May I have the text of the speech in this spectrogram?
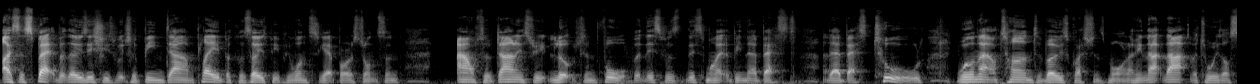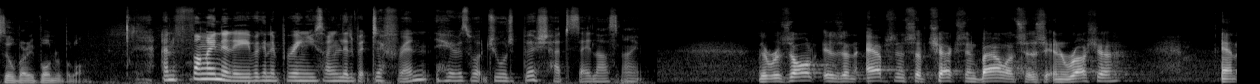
I suspect that those issues which have been downplayed because those people who wanted to get Boris Johnson out of Downing Street looked and thought that this was this might have been their best their best tool, will now turn to those questions more. And I think that that the Tories are still very vulnerable on. And finally, we're going to bring you something a little bit different. Here is what George Bush had to say last night. The result is an absence of checks and balances in Russia and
